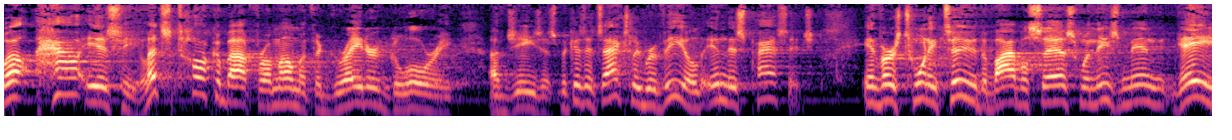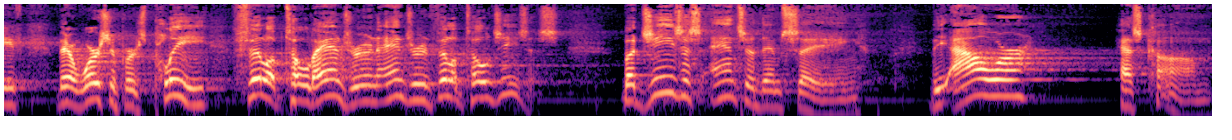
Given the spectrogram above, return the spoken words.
Well, how is he? Let's talk about for a moment the greater glory of Jesus because it's actually revealed in this passage. In verse 22, the Bible says, when these men gave their worshipers plea, Philip told Andrew, and Andrew and Philip told Jesus. But Jesus answered them, saying, The hour has come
